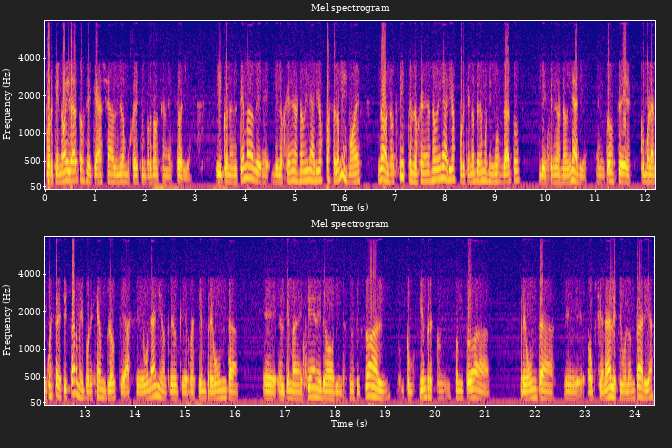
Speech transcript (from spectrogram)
porque no hay datos de que haya habido mujeres importantes en la historia. Y con el tema de, de los géneros no binarios pasa lo mismo, es, no, no existen los géneros no binarios porque no tenemos ningún dato de géneros no binarios. Entonces, como la encuesta de CISARMI, por ejemplo, que hace un año creo que recién pregunta eh, el tema de género, orientación sexual, como siempre son, son todas preguntas eh, opcionales y voluntarias,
